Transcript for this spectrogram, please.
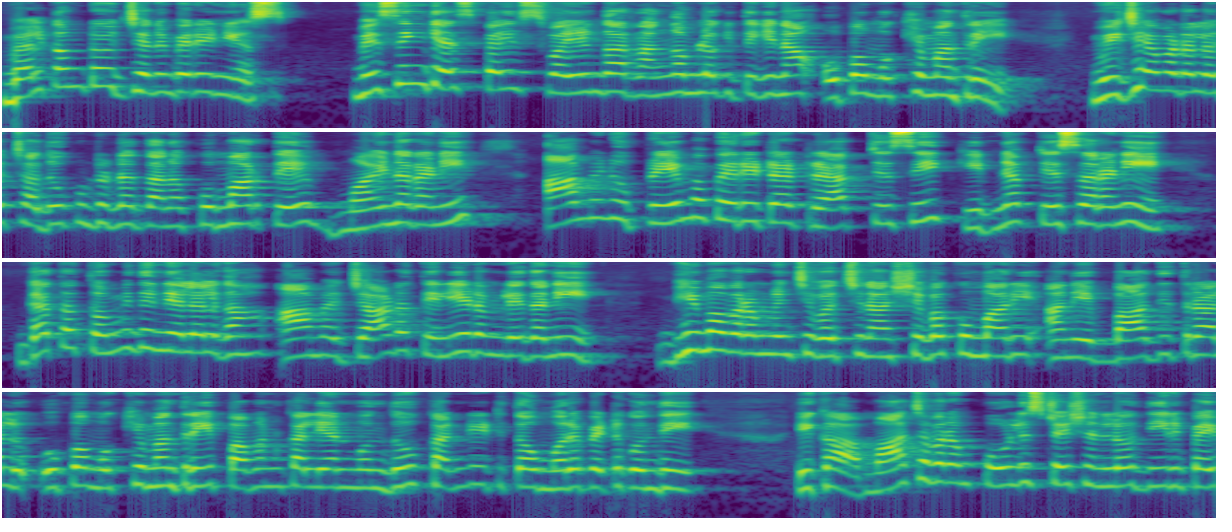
వెల్కమ్ టు జనబెరీ న్యూస్. మిస్సింగ్ కేసుపై స్వయంగా రంగంలోకి దిగిన ఉప ముఖ్యమంత్రి. విజయవాడలో చదువుకుంటున్న తన కుమార్తె మైనర్ అని ఆమెను ప్రేమ పేరిట ట్రాప్ చేసి కిడ్నాప్ చేశారని గత తొమ్మిది నెలలుగా ఆమె జాడ తెలియడం లేదని భీమవరం నుంచి వచ్చిన శివకుమారి అనే బాధితురాలు ఉప ముఖ్యమంత్రి పవన్ కళ్యాణ్ ముందు కన్నీటితో మొరపెట్టుకుంది. ఇక మాచవరం పోలీస్ స్టేషన్లో దీనిపై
